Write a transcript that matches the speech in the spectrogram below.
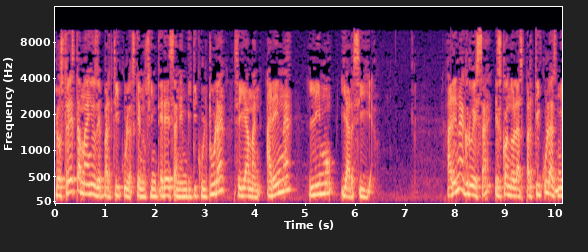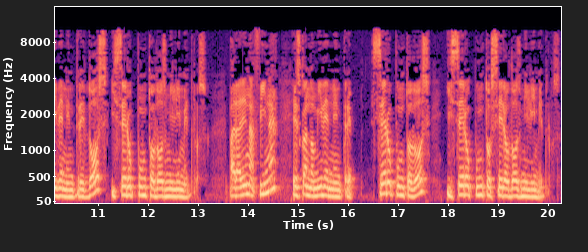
Los tres tamaños de partículas que nos interesan en viticultura se llaman arena, limo y arcilla. Arena gruesa es cuando las partículas miden entre 2 y 0.2 milímetros. Para arena fina es cuando miden entre 0.2 y 0.02 milímetros.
